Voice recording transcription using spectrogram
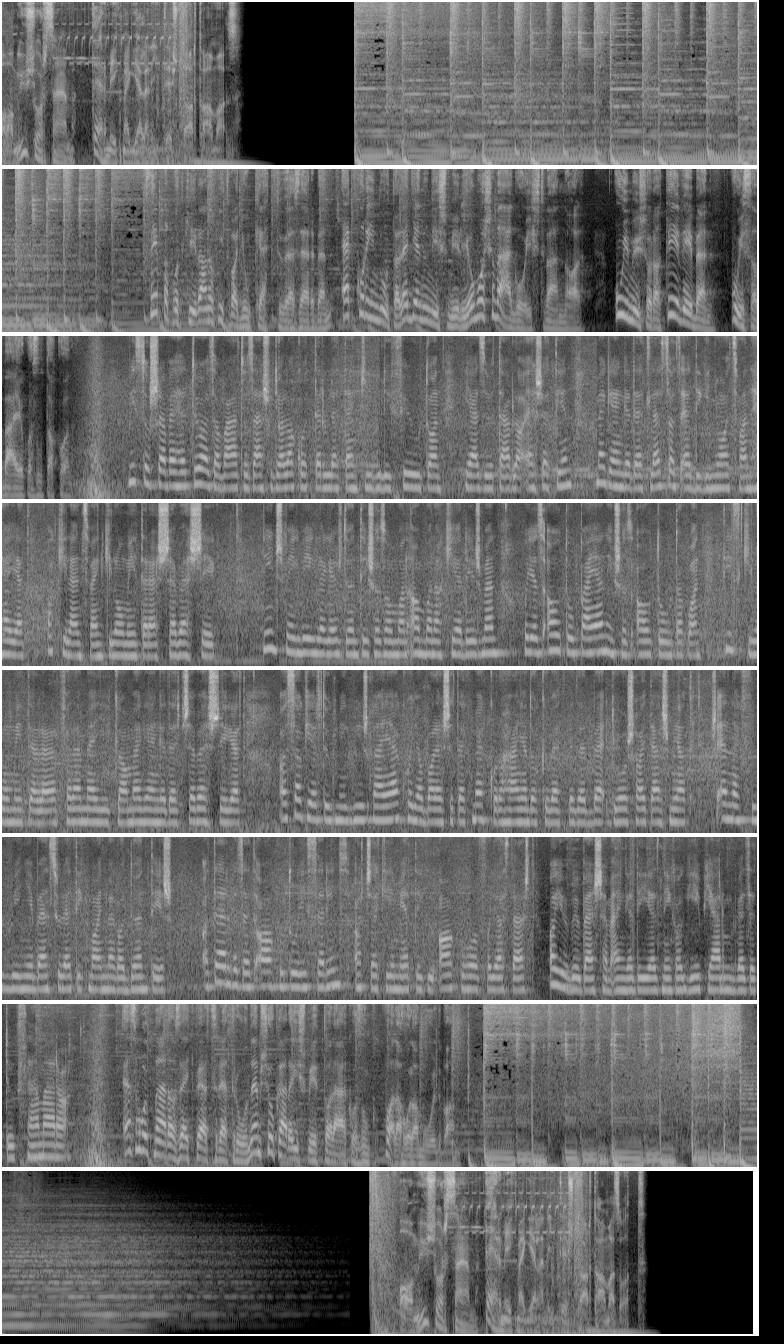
A műsorszám termék megjelenítést tartalmaz. Szép napot kívánok, itt vagyunk 2000-ben. Ekkor indult a Legyenünk is milliómos Vágó Istvánnal. Új műsor a tévében, új szabályok az utakon. Biztosra vehető az a változás, hogy a lakott területen kívüli főúton jelzőtábla esetén megengedett lesz az eddigi 80 helyet a 90 kilométeres sebesség. Nincs még végleges döntés azonban abban a kérdésben, hogy az autópályán és az autóutakon 10 kilométerrel felemeljék a megengedett sebességet. A szakértők még vizsgálják, hogy a balesetek mekkora hányada következett be gyorshajtás miatt, és ennek függvényében születik majd meg a döntés. A tervezet alkotói szerint a csekély mértékű alkoholfogyasztást a jövőben sem engedélyeznék a gépjárművezetők számára. Ez volt már az Egy Perc Retro, nem sokára ismét találkozunk valahol a múltban. A műsorszám termék megjelenítést tartalmazott.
